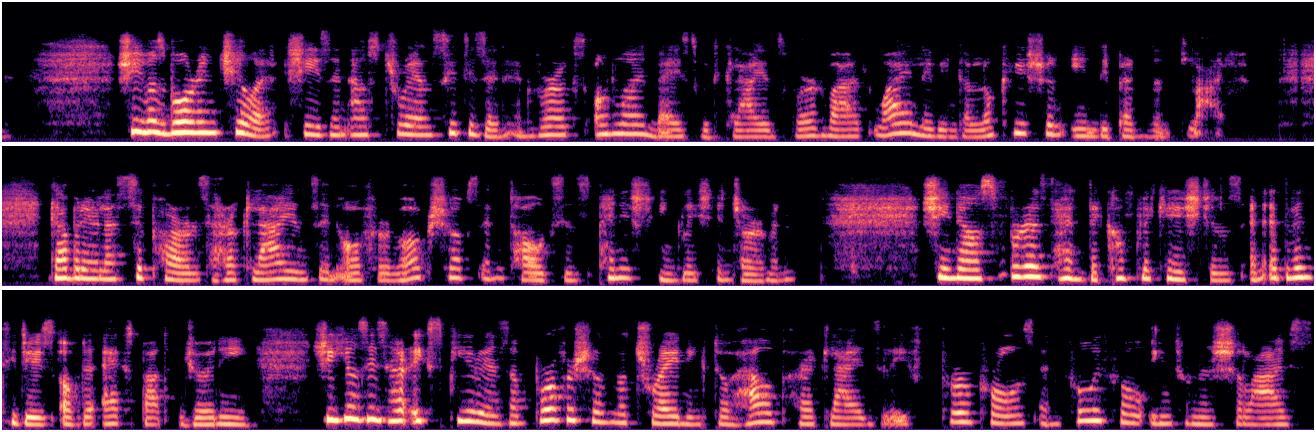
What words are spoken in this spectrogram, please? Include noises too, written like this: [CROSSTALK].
She was born in Chile. She is an Austrian citizen and works online based with clients worldwide while living a location independent life. Gabriela supports her clients and offers workshops and talks in Spanish, English, and German. She knows firsthand the complications and advantages of the expat journey. She uses her experience and professional training to help her clients live purpose and fulfill international lives,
